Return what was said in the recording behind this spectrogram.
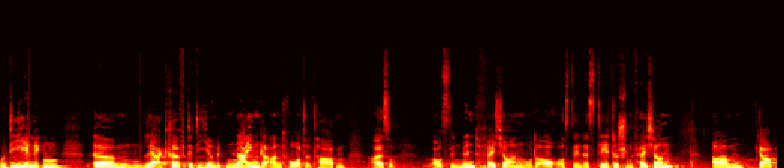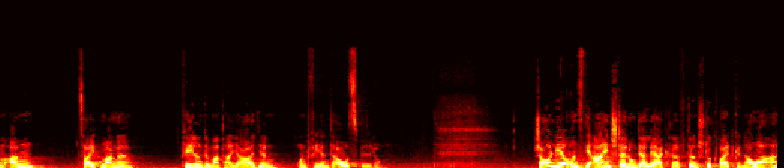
Und diejenigen ähm, Lehrkräfte, die hier mit Nein geantwortet haben, also aus den MINT-Fächern oder auch aus den ästhetischen Fächern, ähm, gaben an Zeitmangel, fehlende Materialien und fehlende Ausbildung. Schauen wir uns die Einstellung der Lehrkräfte ein Stück weit genauer an.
